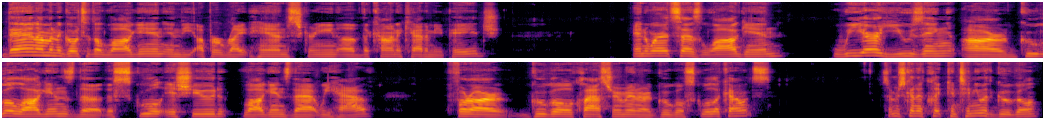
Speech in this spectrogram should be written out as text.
Then I'm going to go to the login in the upper right hand screen of the Khan Academy page. And where it says login, we are using our Google logins, the, the school issued logins that we have for our Google Classroom and our Google School accounts. So I'm just going to click continue with Google.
